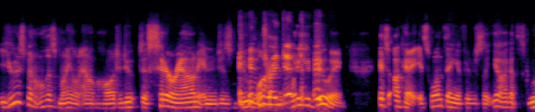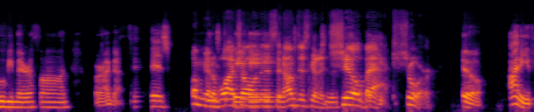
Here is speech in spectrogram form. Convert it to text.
You're gonna spend all this money on alcohol to do to sit around and just do And what? What are you doing? It's okay. It's one thing if you're just like, yo, I got this movie marathon, or I got this. I'm gonna watch all this and I'm just gonna to- chill back. Sure. Yo, I need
